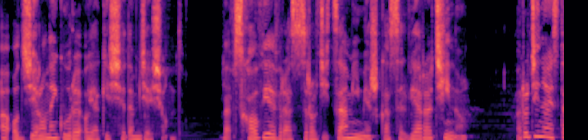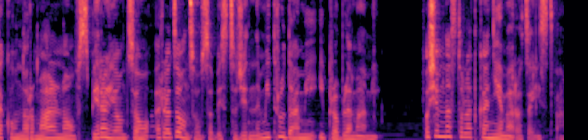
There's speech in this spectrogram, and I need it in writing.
a od Zielonej Góry o jakieś 70. We Wschowie wraz z rodzicami mieszka Sylwia Racino. Rodzina jest taką normalną, wspierającą, radzącą sobie z codziennymi trudami i problemami. Osiemnastolatka nie ma rodzeństwa.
